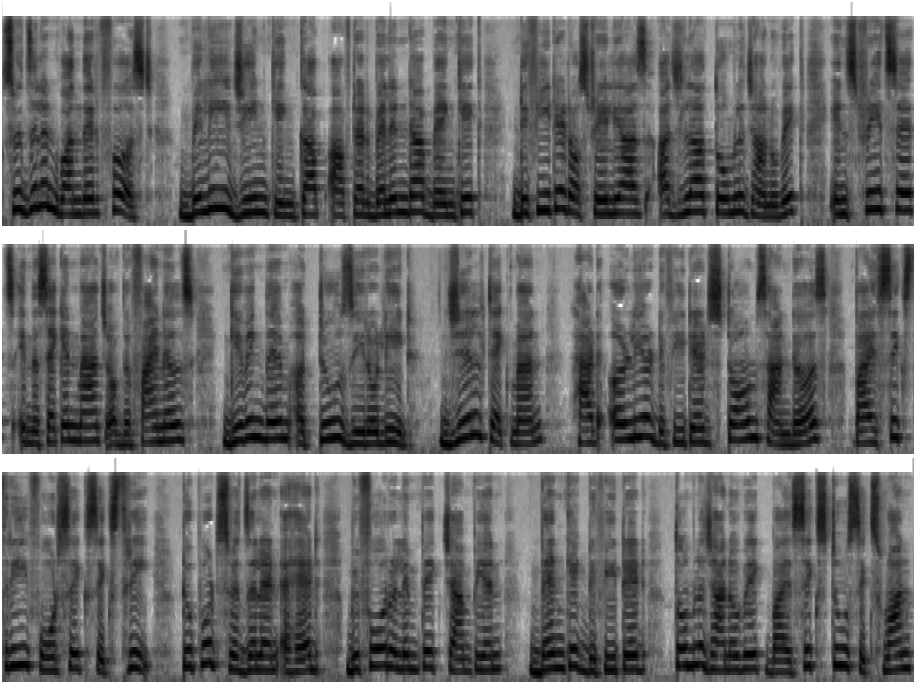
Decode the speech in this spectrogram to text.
Switzerland won their first Billie Jean King Cup after Belinda Bencic defeated Australia's Ajla Tomljanovic in straight sets in the second match of the finals, giving them a 2-0 lead. Jill Teichmann had earlier defeated Storm Sanders by 6-3, 4-6, 6-3 to put Switzerland ahead before Olympic champion Bencic defeated Tomljanovic by 6-2, 6-1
